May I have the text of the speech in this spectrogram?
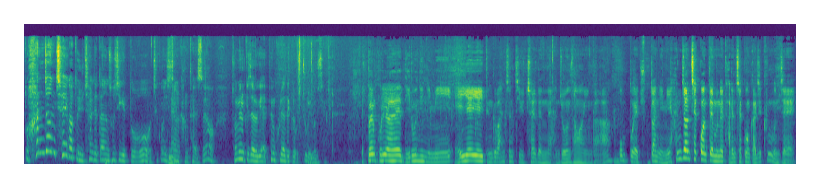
또 한전채가 또 유찰됐다는 소식이 또 채권 시장을 네. 강타했어요. 정윤욱 기자 여기 FM 코리아 댓글 쭉 읽어주세요. FM 코리아의 니로니 님이 AAA 등급 한전채 유찰됐네 안 좋은 상황인가? 뽐뿌의 죽다님이 한전 채권 때문에 다른 채권까지 큰 문제.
